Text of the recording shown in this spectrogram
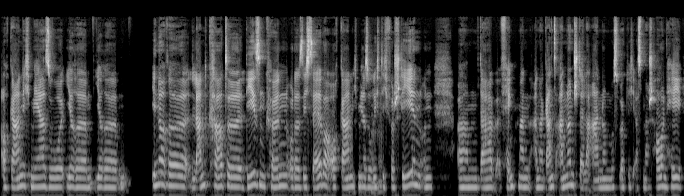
auch gar nicht mehr so ihre, ihre innere Landkarte lesen können oder sich selber auch gar nicht mehr so mhm. richtig verstehen. Und ähm, da fängt man an einer ganz anderen Stelle an und muss wirklich erstmal schauen, hey,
